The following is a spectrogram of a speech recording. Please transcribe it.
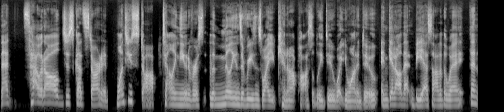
that how it all just got started. Once you stop telling the universe the millions of reasons why you cannot possibly do what you want to do and get all that BS out of the way, then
